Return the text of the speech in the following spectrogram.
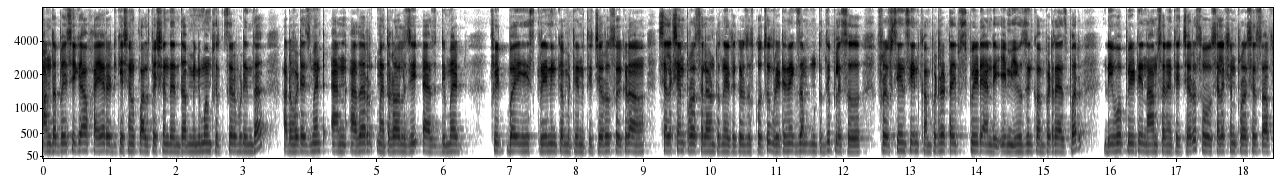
on the basic of higher education qualification then the minimum fixed in the advertisement and other methodology as deemed fit by screening committee అని ఇచ్చారు సో ఇక్కడ సెలక్షన్ ప్రాసెస్ ఎలా ఉంటుంది ఇక్కడ చూసుకోవచ్చు. రిటర్న్ ఎగ్జామ్ ఉంటుంది plus proficiency in computer type speed and in using computer as per DOPT norms అనేది ఇచ్చారు so selection process of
